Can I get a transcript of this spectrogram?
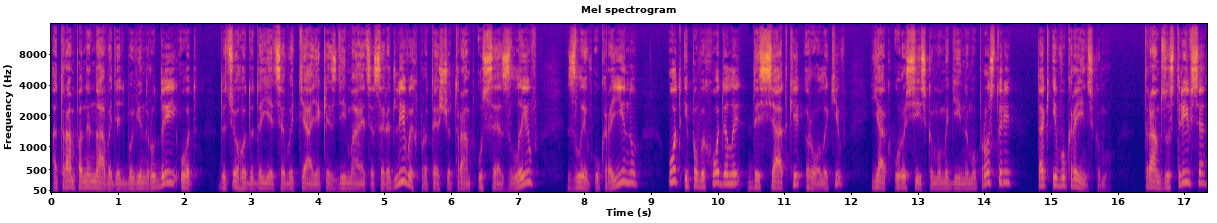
а Трампа ненавидять, бо він рудий. От до цього додається виття, яке здіймається серед лівих про те, що Трамп усе злив, злив Україну. От і повиходили десятки роликів, як у російському медійному просторі, так і в українському. Трамп зустрівся,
